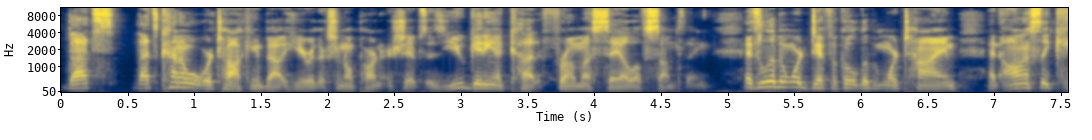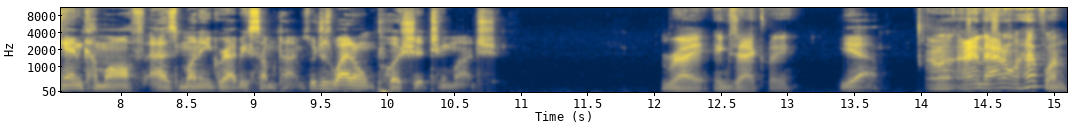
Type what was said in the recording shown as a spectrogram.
That's that's kind of what we're talking about here with external partnerships is you getting a cut from a sale of something. It's a little bit more difficult, a little bit more time, and honestly can come off as money grabby sometimes, which is why I don't push it too much. Right, exactly. Yeah. Uh, and I don't have one.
